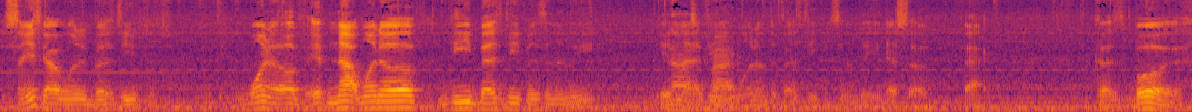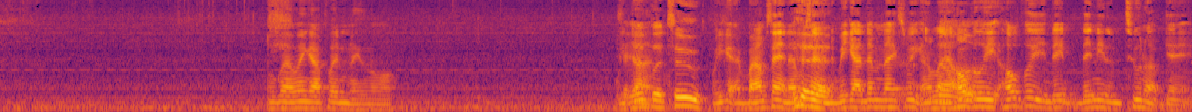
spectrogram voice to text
The Saints got one of the best defense. One of, if not one of, the best defense in the league. If Nah, not the fact. one of the best defense in the league. That's a fact. Because, boy, I'm glad we ain't got to play them niggas no more. We Tampa, done. too. We got, but I'm saying, I'm saying we got them next week. I'm like, No. hopefully, hopefully they they need a tune-up game.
